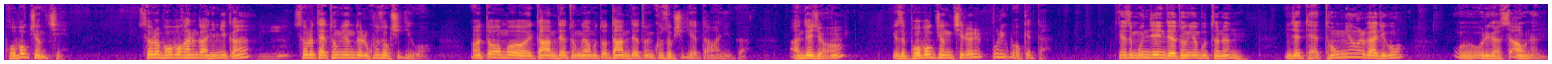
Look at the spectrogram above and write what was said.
보복 정치 서로 보복하는 거 아닙니까? 이 서로 대통령들을 구속시키고 어, 또뭐 다음 대통령 하면 또 다음 대통령 구속시키겠다 하니까 안 되죠. 그래서 보복 정치를 뿌리고 뽑겠다. 그래서 문재인 대통령부터는 이제 대통령을 가지고 어, 우리가 싸우는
